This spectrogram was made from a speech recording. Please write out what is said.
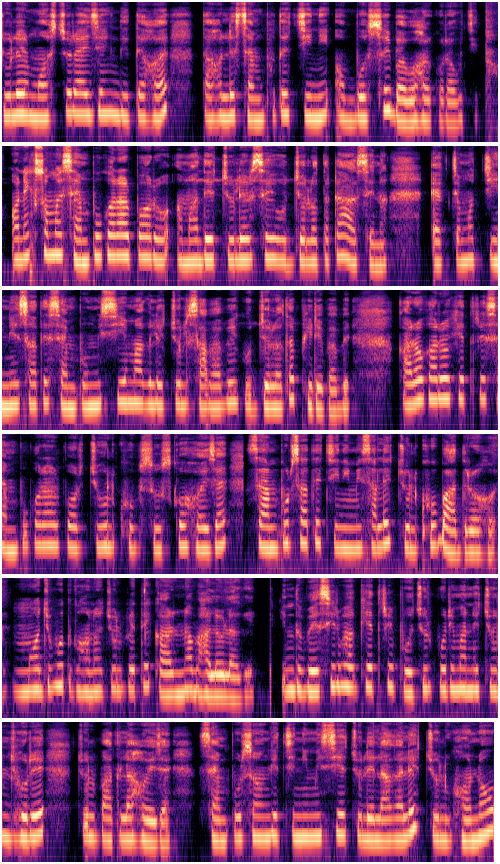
চুলের ময়শ্চারাইজিং দিতে হয়, তাহলে শ্যাম্পুতে চিনি অবশ্যই ব্যবহার করা উচিত। অনেক সময় শ্যাম্পু করার পরও আমাদের চুলের সেই উজ্জ্বলতাটা আসে না। এক চামচ চিনির সাথে শ্যাম্পু মিশিয়ে মাগলে চুল স্বাভাবিক উজ্জ্বলতা ফিরে পাবে। কারও কারও ক্ষেত্রে শ্যাম্পু করার পর চুল খুব শুষ্ক হয়ে যায়। শ্যাম্পুর সাথে চিনি মিশালে চুল খুব আর্দ্র হয়। মজবুত ঘন চুল পেতে কার না ভালো লাগে? কিন্তু বেশিরভাগ ক্ষেত্রে প্রচুর পরিমাণে চুল ঝরে চুল পাতলা হয়ে যায়। শ্যাম্পুর সঙ্গে চিনি মিশিয়ে চুলে লাগালে চুল ঘন ও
